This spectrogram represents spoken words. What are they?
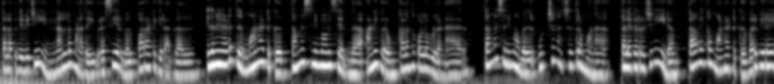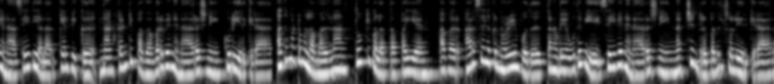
தளபதி விஜயின் நல்ல மனதை ரசிகர்கள் பாராட்டுகிறார்கள். இதனையடுத்து மாநாட்டுக்கு தமிழ் சினிமாவை சேர்ந்த அனைவரும் கலந்து கொள்ள உள்ளனர். தமிழ் சினிமாவில் உச்ச நட்சத்திரமான தலைவர் ரஜினியிடம் தாவேக்க மாநாட்டுக்கு வருவீரா என செய்தியாளர் கேள்விக்கு நான் கண்டிப்பாக வருவேன் என ரஜினி கூறியிருக்கிறார். அது மட்டுமல்லாமல் நான் தூக்கி வளர்த்த பையன் அவர் அரசியலுக்கு நுழையும் போது தன்னுடைய உதவியை செய்வேன் என ரஜினி நச்சென்று பதில் சொல்லியிருக்கிறார்.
